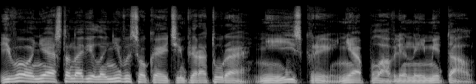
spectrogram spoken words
Его не остановила ни высокая температура, ни искры, ни оплавленный металл.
